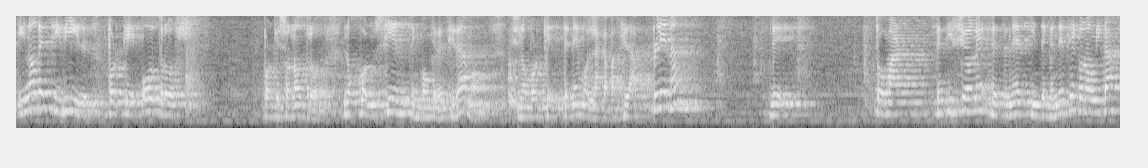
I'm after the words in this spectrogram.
Y no decidir porque otros, porque son otros, nos consienten con que decidamos, sino porque tenemos la capacidad plena de tomar decisiones, de tener independencia económica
